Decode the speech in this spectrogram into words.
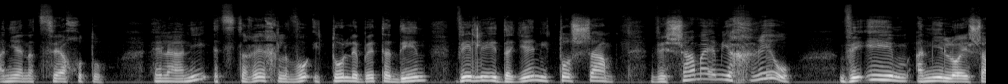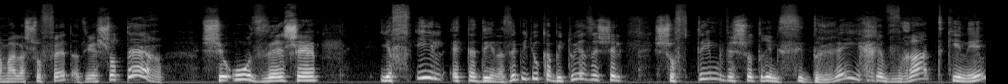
אני אנצח אותו. אלא אני אצטרך לבוא איתו לבית הדין ולהתדיין איתו שם, ושם הם יכריעו. ואם אני לא אשמע לשופט, אז יש שוטר, שהוא זה שיפעיל את הדין. אז זה בדיוק הביטוי הזה של שופטים ושוטרים, סדרי חברה תקינים,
